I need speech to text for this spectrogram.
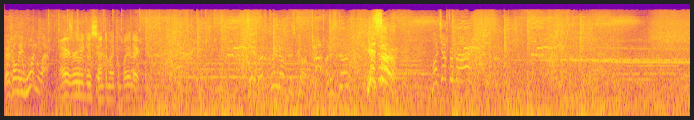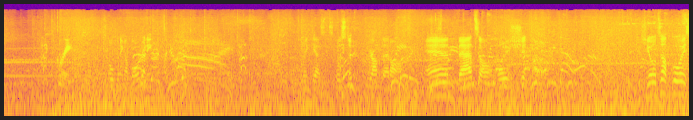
There's only one left. I agree with this sentiment completely. Let's clean up this gun. Understood? Yes, sir. Watch out from behind! Great. It's opening up already. Me guess. It's supposed to drop that off. And that's a whole shit ton. Shields up, boys.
